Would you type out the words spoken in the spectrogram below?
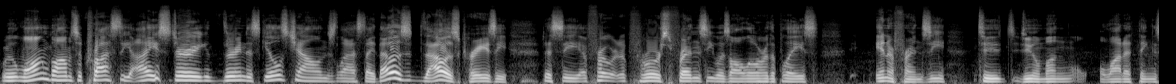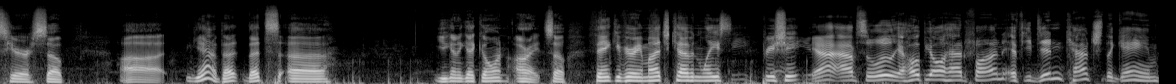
were long bombs across the ice during during the skills challenge last night. That was that was crazy to see. Of course, frenzy was all over the place, in a frenzy to, to do among a lot of things here. So, uh, yeah, that that's uh, you gonna get going? All right. So thank you very much, Kevin Lacy. Appreciate you. Yeah, absolutely. I hope you all had fun. If you didn't catch the game,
